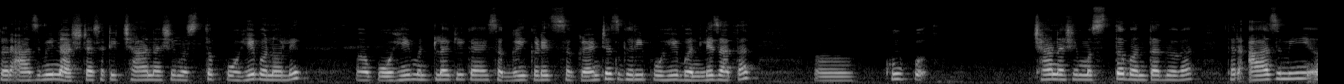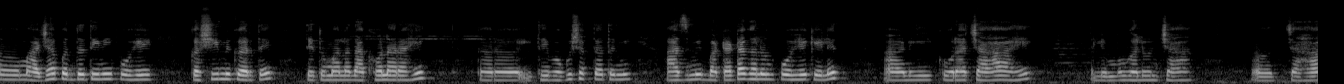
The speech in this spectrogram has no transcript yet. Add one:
तर आज मी नाश्त्यासाठी छान असे मस्त पोहे बनवलेत. पोहे म्हटलं की काय सगळीकडेच सगळ्यांच्याच घरी पोहे बनले जातात. खूप छान असे मस्त बनतात बघा. तर आज मी माझ्या पद्धतीने पोहे कशी मी करते ते तुम्हाला दाखवणार आहे. तर इथे बघू शकता तुम्ही आज मी बटाटा घालून पोहे केलेत आणि कोरा चहा आहे. लिंबू घालून चहा. चहा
